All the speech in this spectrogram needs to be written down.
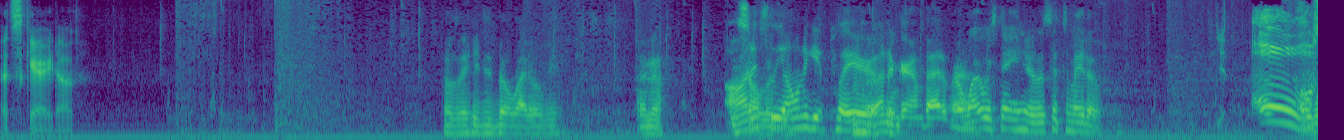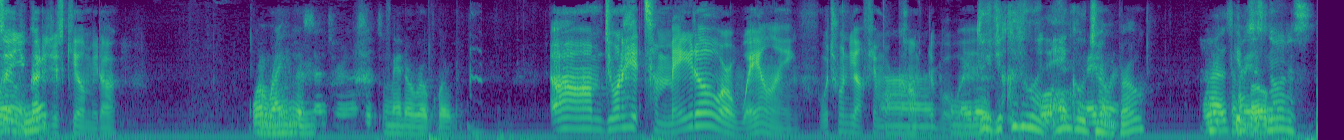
That's scary, dog. Jose, he just built right over you. I know. Honestly, I want to get player Thanks. Underground Bro, why are we staying here? Let's hit tomato. Oh, Jose, wait, you could have just killed me, dog. We're Oh, right in the center. Let's hit tomato real quick. Um, do you want to hit tomato or Wailing? Which one do y'all feel more Uh, comfortable tomato. with? Dude, you could do an Well, angle jump, bro. Alright, let's I get just noticed.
